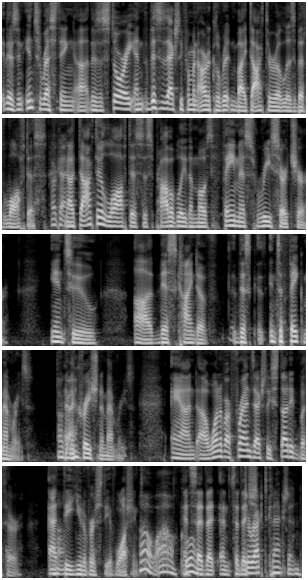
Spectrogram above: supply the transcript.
there's an interesting uh, there's a story, and this is actually from an article written by Dr. Elizabeth Loftus. Okay. Now, Dr. Loftus is probably the most famous researcher into uh, this kind of this into fake memories Okay. and the creation of memories. And uh, one of our friends actually studied with her at the University of Washington. Uh-huh. oh wow. Cool. And said that and said that she- direct connection.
